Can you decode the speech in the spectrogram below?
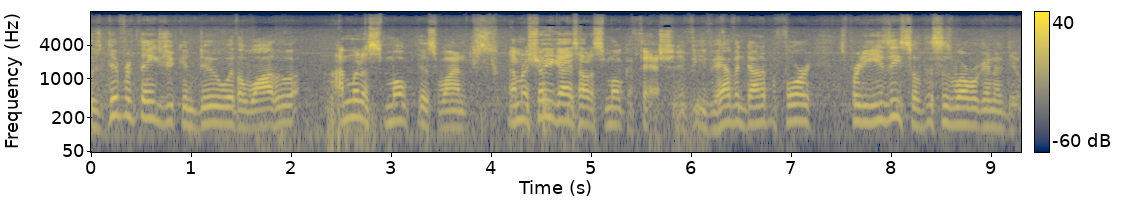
There's different things you can do with a wahoo. I'm gonna smoke this one. I'm gonna show you guys how to smoke a fish. If you haven't done it before, it's pretty easy, so this is what we're gonna do.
